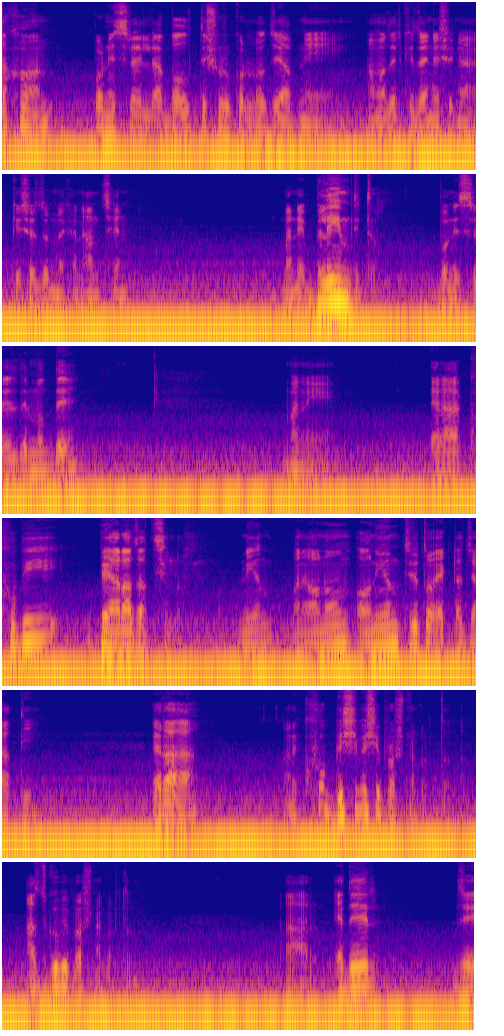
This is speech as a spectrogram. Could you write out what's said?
তখন বন ইসরায়েলরা বলতে শুরু করল যে, আপনি আমাদেরকে যাই না শুনে কিসের জন্য এখানে আনছেন? মানে ব্লেম দিত। বন ইসরায়েলদের মধ্যে মানে এরা খুবই বেয়ারা যাচ্ছিল নিয়ন মানে অনিয়ন্ত্রিত একটা জাতি। এরা মানে খুব বেশি বেশি প্রশ্ন করত, আজগুবি প্রশ্ন করত। আর এদের যে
